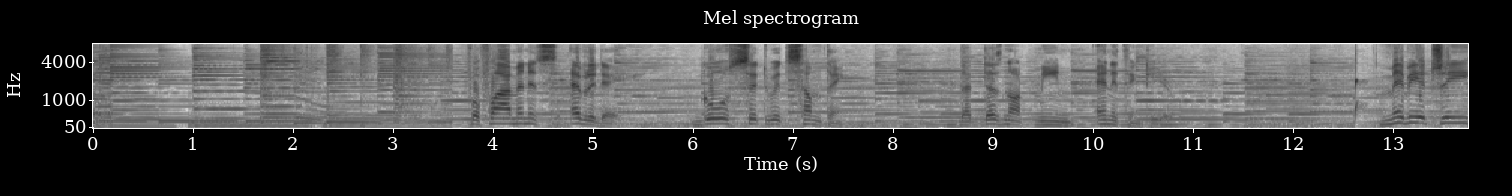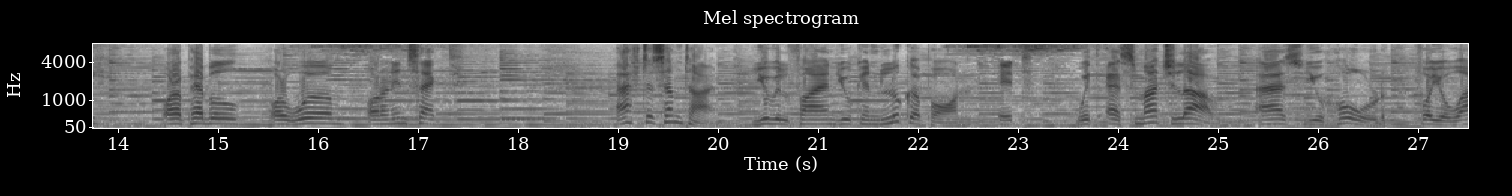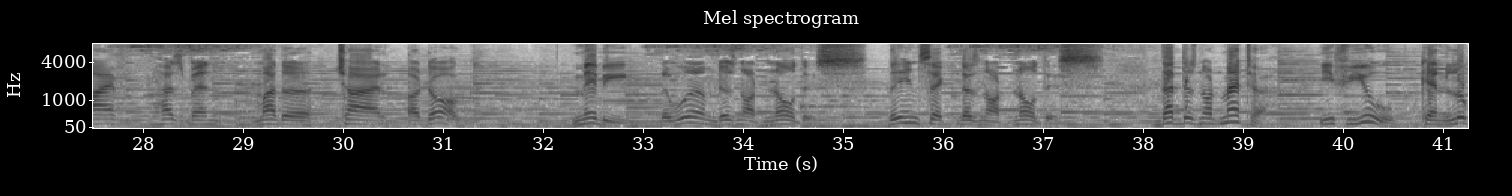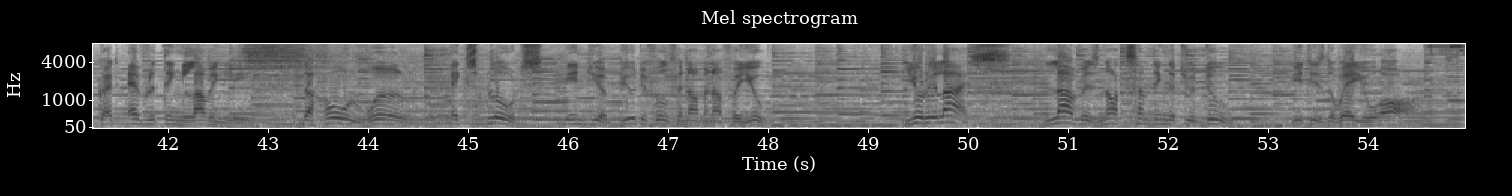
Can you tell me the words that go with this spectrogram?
For five minutes every day, go sit with something that does not mean anything to you. Maybe a tree or a pebble or worm or an insect. After some time, you will find you can look upon it with as much love as you hold for your wife, husband, mother, child or dog. Maybe the worm does not know this, the insect does not know this. That does not matter. If you can look at everything lovingly, the whole world explodes into a beautiful phenomena for you. You realize love is not something that you do, it is the way you are.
